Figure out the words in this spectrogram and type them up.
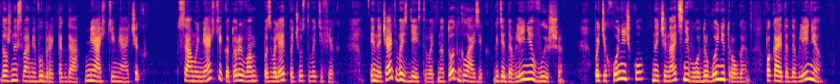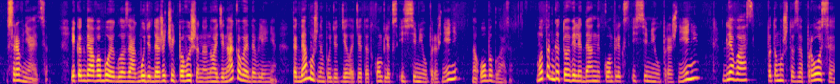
должны с вами выбрать тогда мягкий мячик, самый мягкий, который вам позволяет почувствовать эффект. И начать воздействовать на тот глазик, где давление выше. Потихонечку начинать с него, другой не трогаем, пока это давление сравняется. И когда в обоих глазах будет даже чуть повышенное, но одинаковое давление, тогда можно будет делать этот комплекс из семи упражнений на оба глаза. Мы подготовили данный комплекс из семи упражнений для вас, потому что запросы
